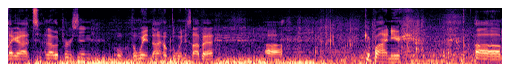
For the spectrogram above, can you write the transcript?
I got another person. Oh, the wind. I hope the wind is not bad. Uh, get behind you. Um,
